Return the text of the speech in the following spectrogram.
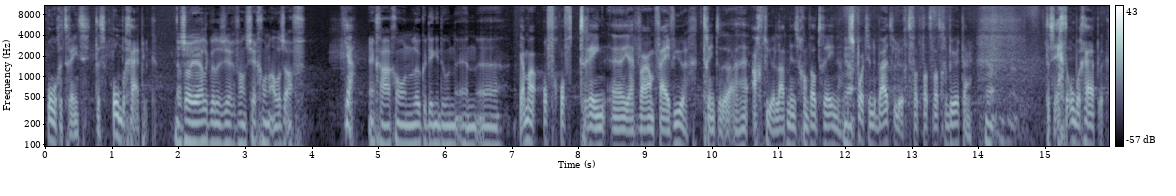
Ongetraind. Dat is onbegrijpelijk. Dan zou je eigenlijk willen zeggen van zeg gewoon alles af. Ja. En ga gewoon leuke dingen doen. En, Ja, maar of, of train, ja, waarom vijf uur? Train tot acht uur, laat mensen gewoon wel trainen. Ja. Sport in de buitenlucht, wat, wat, wat gebeurt daar? ja. Dat is echt onbegrijpelijk.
